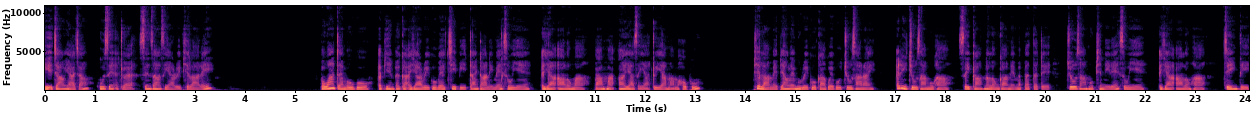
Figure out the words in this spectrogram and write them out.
ဒီအကြောင်းအရာကြောင့်ဦးစင်းအတွက်စဉ်းစားစရာတွေဖြစ်လာတယ်။ဘဝတန်ဖိုးကိုအပြင်ဘက်ကအရာတွေကိုပဲကြည့်ပြီးတိုင်းတာနေမယ်ဆိုရင်အရာအလုံးမှာဘာမှအားရစရာတွေ့ရမှာမဟုတ်ဘူးဖြစ်လာမယ့်ပြောင်းလဲမှုတွေကိုကာကွယ်ဖို့ကြိုးစားတိုင်းအဲ့ဒီကြိုးစားမှုဟာစိတ်ကောင်းနှလုံးကောင်းနဲ့မပတ်သက်တဲ့ကြိုးစားမှုဖြစ်နေတယ်ဆိုရင်အရာအလုံးဟာကျင်းသေး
